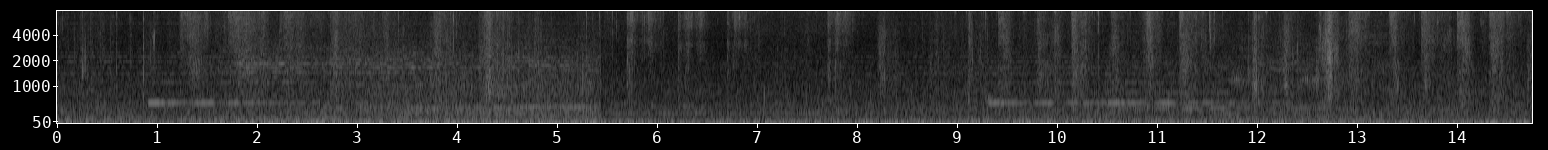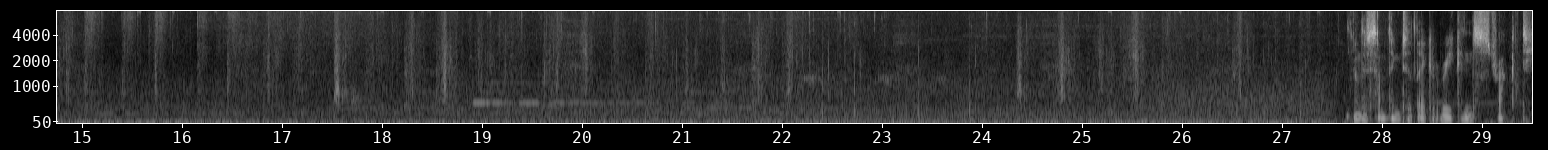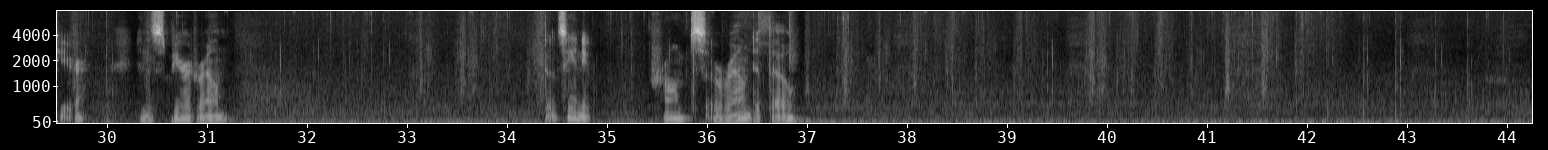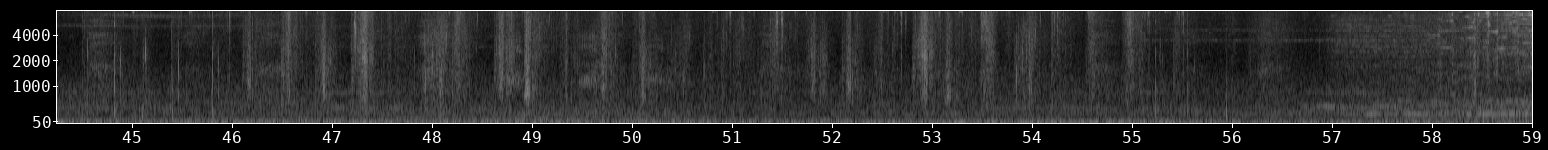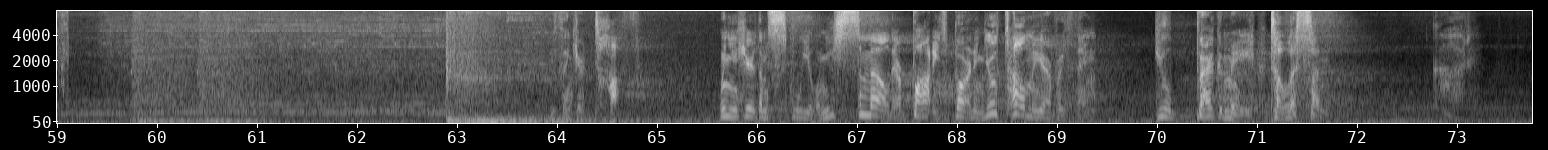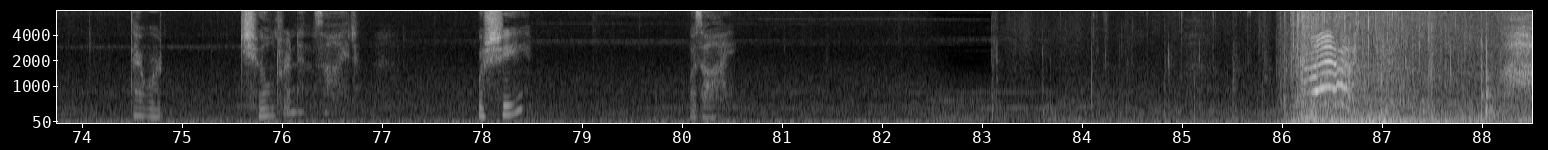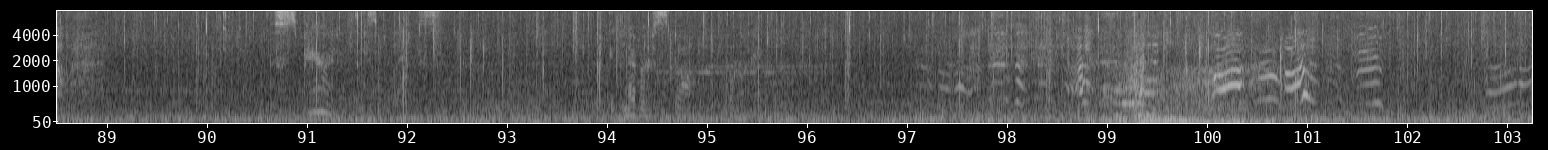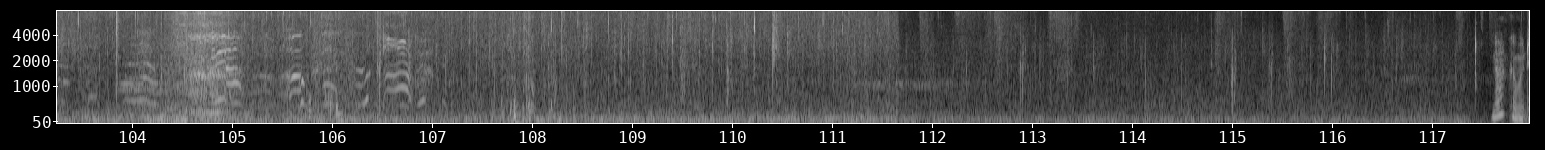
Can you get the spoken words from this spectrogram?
Reconstruct here in the spirit realm. Don't see any prompts around it though. Hear them squeal and you smell their bodies burning, you'll tell me everything. You'll beg me to listen. God. There were children inside? Was she? Was I?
